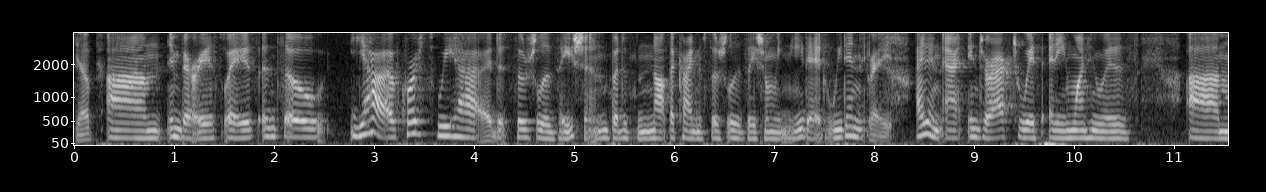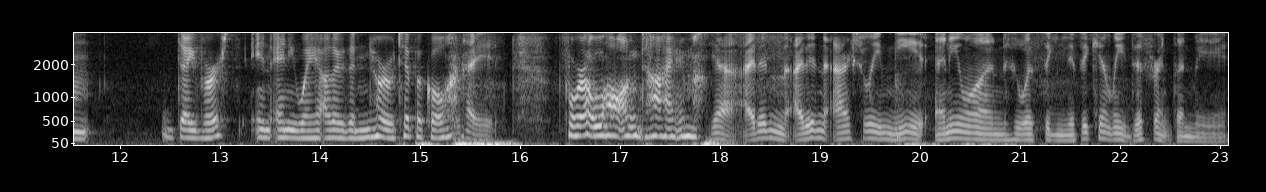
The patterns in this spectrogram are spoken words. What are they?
Yep. um, in various ways. And so, yeah, of course, we had socialization, but it's not the kind of socialization we needed. We didn't, Right. I didn't a- interact with anyone who is um, diverse in any way other than neurotypical Right. for a long time. Yeah, I didn't I didn't actually meet anyone who was significantly different than me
